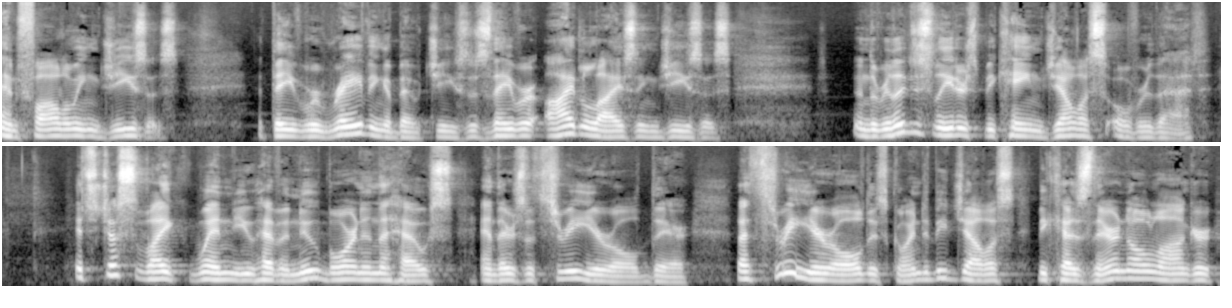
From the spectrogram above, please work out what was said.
and following Jesus. They were raving about Jesus, they were idolizing Jesus. And the religious leaders became jealous over that. It's just like when you have a newborn in the house and there's a three year old there that three year old is going to be jealous because they're no longer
